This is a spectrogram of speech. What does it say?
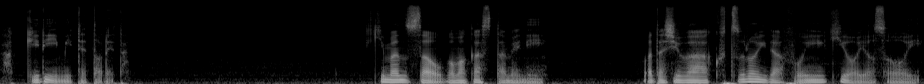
はっきり見て取れた。気まずさをごまかすために、私はくつろいだ雰囲気を装い、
